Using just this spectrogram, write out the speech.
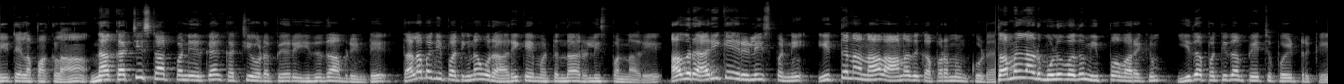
டீட்டெயிலா பார்க்கலாம். நான் கட்சி ஸ்டார்ட் பண்ணியிருக்கேன் கட்சியோட பேரு இதுதான் அப்படின்ட்டு தளபதி பாத்தீங்கன்னா ஒரு அறிக்கை மட்டும்தான் ரிலீஸ் பண்ணாரு. அவர் அறிக்கை ரிலீஸ் பண்ணி இத்தனை நாள் ஆனதுக்கு அப்புறமும் கூட தமிழ்நாடு முழுவதும் இப்போ வரைக்கும் இத பத்தி தான் பேச்சு போயிட்டு இருக்கு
